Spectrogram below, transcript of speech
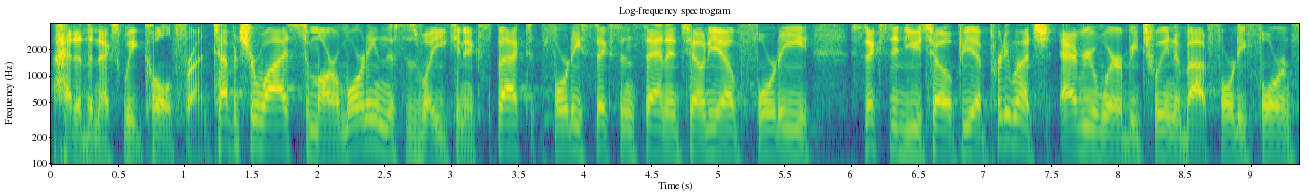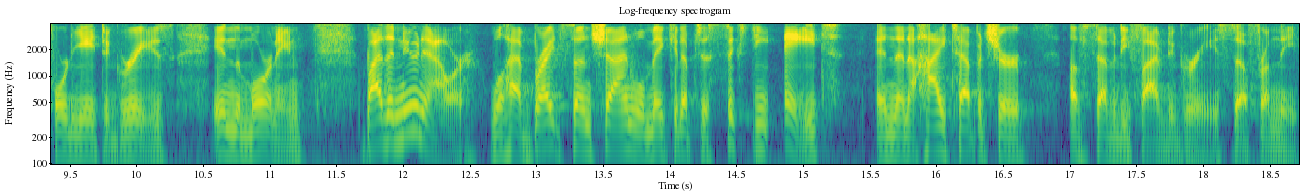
ahead of the next week cold front. Temperature wise, tomorrow morning, this is what you can expect 46 in San Antonio, 46 in Utopia, pretty much everywhere between about 44 and 48 degrees in the morning. By the noon hour, we'll have bright sunshine, we'll make it up to 68 and then a high temperature of 75 degrees. So from the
